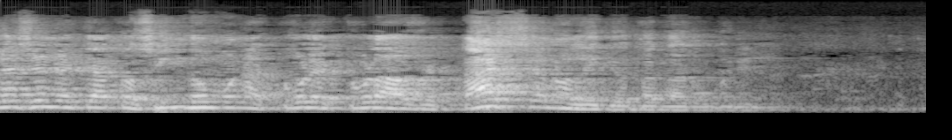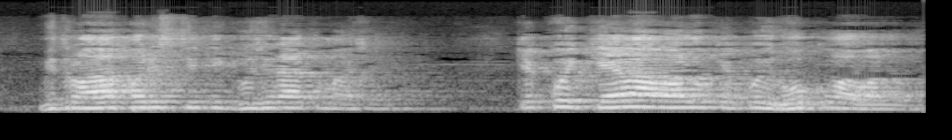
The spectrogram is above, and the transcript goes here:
લેશે ને ત્યાં તો સિંઘમોના ટોળે ટોળા આવશે. ટાસ શેનો લઈ ગયો તગારું કરીને? મિત્રો, આ પરિસ્થિતિ ગુજરાતમાં છે કે કોઈ કહેવા વાળું કે કોઈ રોકવા વાળું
